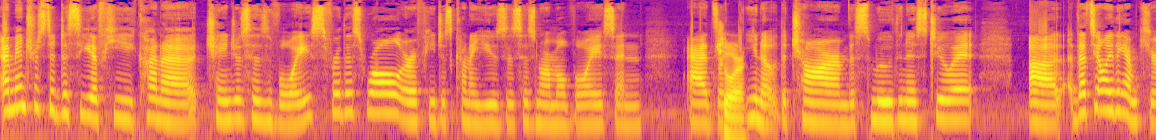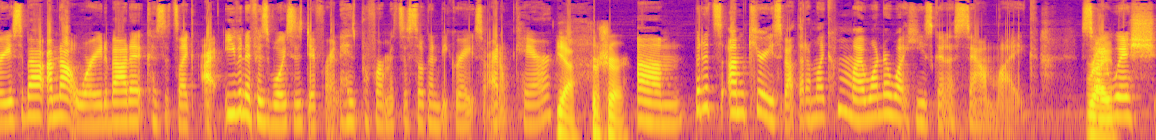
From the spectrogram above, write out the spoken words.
I'm interested to see if he kind of changes his voice for this role, or if he just kind of uses his normal voice and adds, sure. like, you know, the charm, the smoothness to it. Uh, that's the only thing I'm curious about. I'm not worried about it because it's like I, even if his voice is different, his performance is still going to be great. So I don't care. Yeah, for sure. Um, but it's I'm curious about that. I'm like, hmm, I wonder what he's going to sound like. So right. I wish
